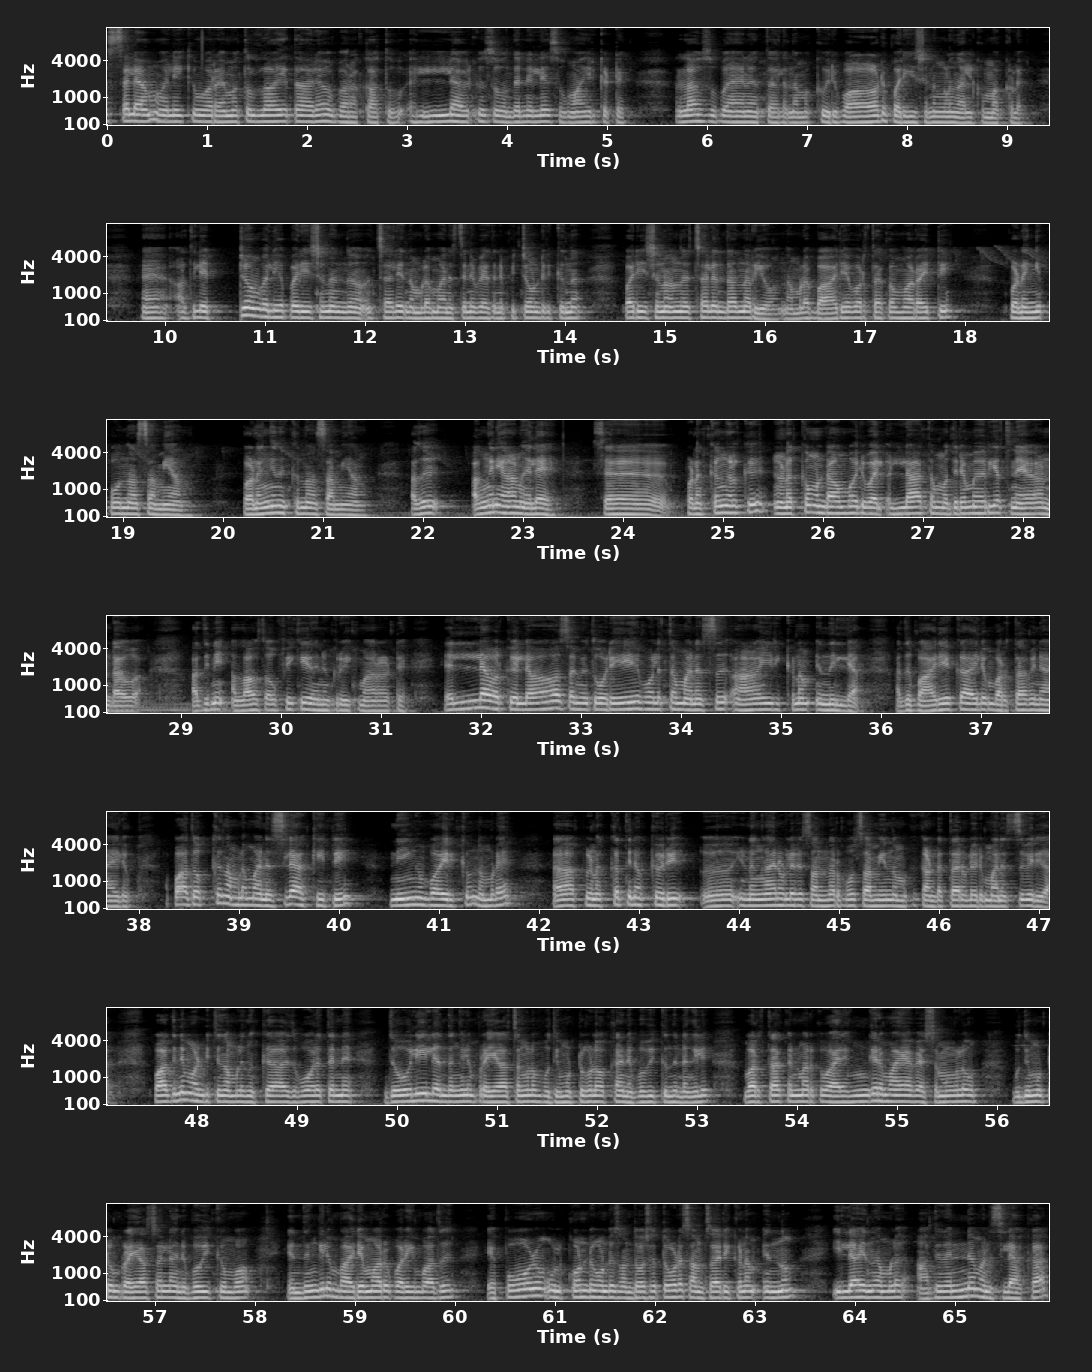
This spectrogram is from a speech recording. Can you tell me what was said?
അസ്സലാമു അലൈക്കും വറഹമത്തല്ലാഹി താല വബറക്കാത്തു എല്ലാവർക്കും സുഖം തന്നെയല്ലേ? സുഖമായിരിക്കട്ടെ. അള്ളാഹു സുബാനത്താല നമുക്ക് ഒരുപാട് പരീക്ഷണങ്ങൾ നൽകും മക്കളെ. അതിലേറ്റവും വലിയ പരീക്ഷണം എന്ന് വെച്ചാൽ നമ്മളെ മനസ്സിനെ വേദനിപ്പിച്ചുകൊണ്ടിരിക്കുന്ന പരീക്ഷണം എന്ന് വെച്ചാൽ എന്താണെന്നറിയോ? നമ്മളെ ഭാര്യ ഭർത്താക്കന്മാരായിട്ട് പിണങ്ങിപ്പോകുന്ന ആ സമയമാണ്. പിണങ്ങി നിൽക്കുന്ന ആ സമയമാണ്. അത് അങ്ങനെയാണ് അല്ലേ? പിണക്കങ്ങൾക്ക് ഇണക്കമുണ്ടാകുമ്പോൾ ഒരു വല്ലാത്ത മധുരമേറിയ സ്നേഹം ഉണ്ടാവുക. അതിന് അള്ളാഹു സൗഫിക്ക് അനുഗ്രഹിക്കുമാറാകട്ടെ. എല്ലാവർക്കും എല്ലാ സമയത്തും ഒരേപോലത്തെ മനസ്സ് ആയിരിക്കണം എന്നില്ല. അത് ഭാര്യക്കായാലും ഭർത്താവിനായാലും. അപ്പോൾ അതൊക്കെ നമ്മൾ മനസ്സിലാക്കിയിട്ട് നീങ്ങുമ്പോഴായിരിക്കും നമ്മുടെ പിണക്കത്തിനൊക്കെ ഒരു ഇണങ്ങാനുള്ളൊരു സന്ദർഭവും സമയം നമുക്ക് കണ്ടെത്താനുള്ളൊരു മനസ്സ് വരിക. അപ്പോൾ അതിന് വേണ്ടിയിട്ട് നമ്മൾ നിൽക്കുക. അതുപോലെ തന്നെ ജോലിയിൽ എന്തെങ്കിലും പ്രയാസങ്ങളും ബുദ്ധിമുട്ടുകളും ഒക്കെ അനുഭവിക്കുന്നുണ്ടെങ്കിൽ ഭർത്താക്കന്മാർക്ക് ഭയങ്കരമായ വിഷമങ്ങളും ബുദ്ധിമുട്ടും പ്രയാസമെല്ലാം അനുഭവിക്കുമ്പോൾ എന്തെങ്കിലും ഭാര്യമാർ പറയുമ്പോൾ അത് എപ്പോഴും ഉൾക്കൊണ്ടുകൊണ്ട് സന്തോഷത്തോടെ സംസാരിക്കണം എന്നും ഇല്ല എന്ന് നമ്മൾ ആദ്യം തന്നെ മനസ്സിലാക്കുക.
